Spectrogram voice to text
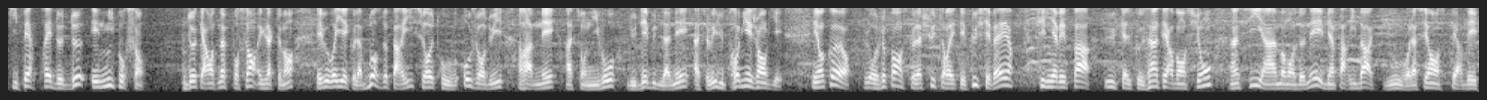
qui perd près de 2,5%. 2,49% exactement. Et vous voyez que la bourse de Paris se retrouve aujourd'hui ramenée à son niveau du début de l'année, à celui du 1er janvier. Et encore, je pense que la chute aurait été plus sévère s'il n'y avait pas eu quelques interventions. Ainsi, à un moment donné, eh bien, Paribas, qui ouvre la séance, perdait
